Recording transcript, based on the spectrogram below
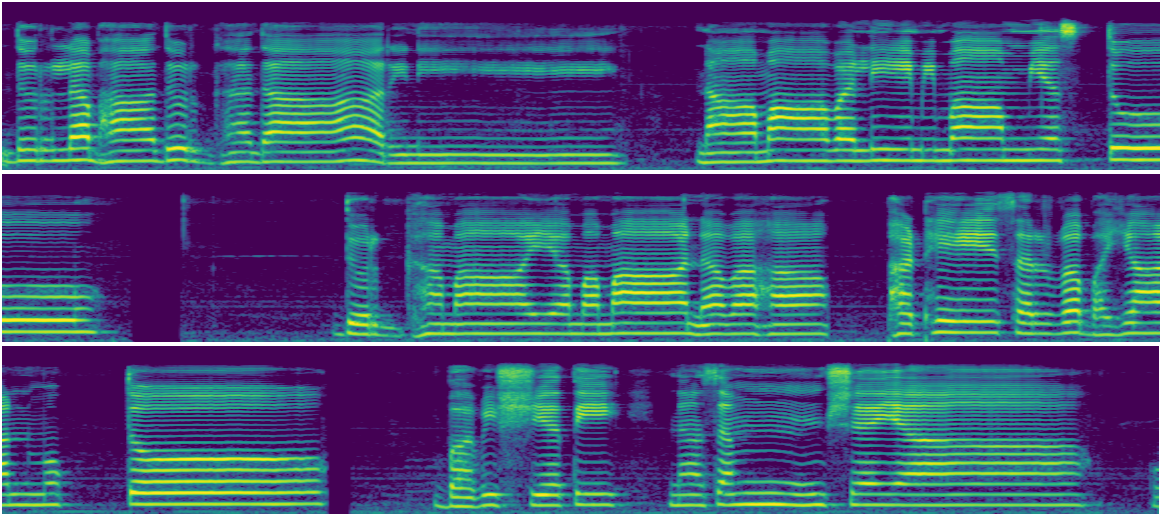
दुर्लभा दुर्गदारिणी नामावलीमिमां यस्तु दुर्गमाय ममानवः पठे सर्वभयान्मुक्तो भविष्यति न संशया ఓం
